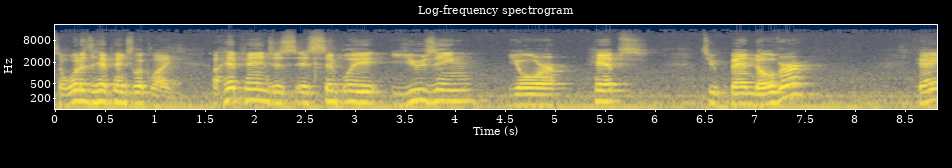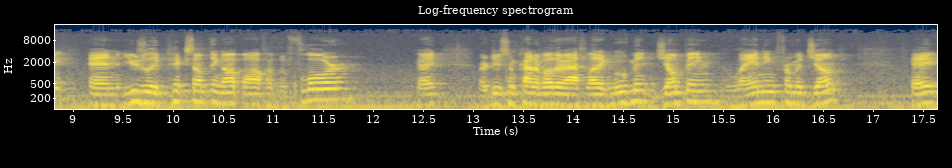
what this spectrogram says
So, what does the hip hinge look like? A hip hinge is, is simply using your hips to bend over, okay, and usually pick something up off of the floor, okay, or do some kind of other athletic movement, jumping, landing from a jump, okay,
